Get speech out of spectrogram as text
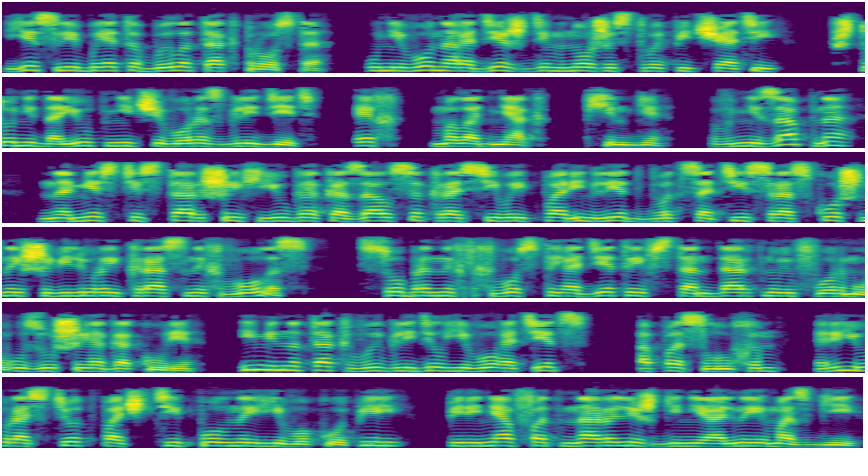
если бы это было так просто? У него на одежде множество печатей, что не дают ничего разглядеть. Эх, молодняк, Хинге. Внезапно, на месте старшей Хьюга оказался красивый парень лет 20 с роскошной шевелюрой красных волос, собранных в хвост и одетый в стандартную форму Узуши Агакури. Именно так выглядел его отец, а по слухам, Рyu растет почти полной его копией, переняв от Нара лишь гениальные мозги.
